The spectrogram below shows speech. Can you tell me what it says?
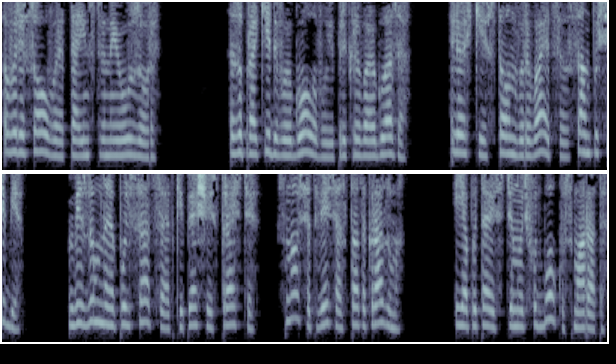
вырисовывая таинственные узоры. Запрокидываю голову и прикрываю глаза. Легкий стон вырывается сам по себе. Безумная пульсация от кипящей страсти сносит весь остаток разума. Я пытаюсь стянуть футболку с Марата,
